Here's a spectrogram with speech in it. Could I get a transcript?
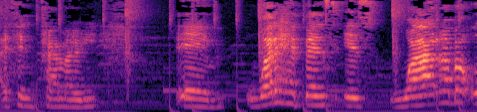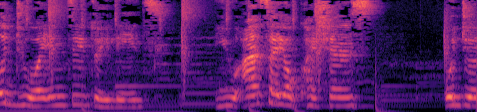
i think primary um what happens is waraba audio you answer your questions audio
